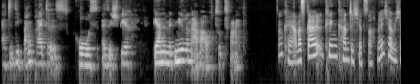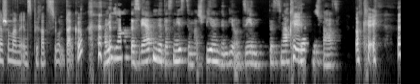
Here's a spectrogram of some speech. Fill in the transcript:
also die Bandbreite ist groß. Also ich spiele gerne mit mehreren, aber auch zu zweit. Okay, aber Skull King kannte ich jetzt noch nicht. Habe ich ja schon mal eine Inspiration. Danke. Ja, das werden wir das nächste Mal spielen, wenn wir uns sehen. Das macht okay. sehr viel Spaß. Okay.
